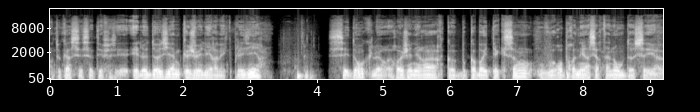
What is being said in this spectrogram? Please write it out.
en tout cas, c'est cet effet. Et le deuxième que je vais lire avec plaisir, c'est donc le Régénérar Cowboy Texan, où vous reprenez un certain nombre de ces. Euh,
